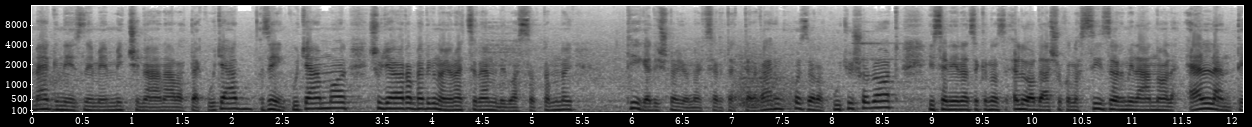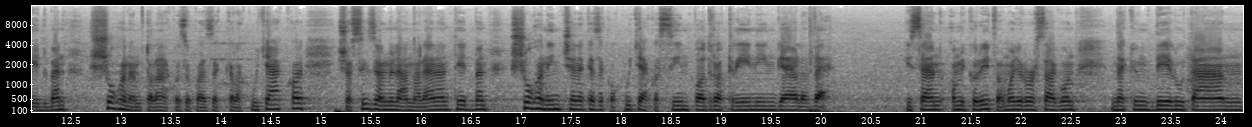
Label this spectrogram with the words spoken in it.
megnézném én mit csinálnál a te kutyád, az én kutyámmal, és ugye arra pedig nagyon egyszerűen mindig azt szoktam mondani, hogy téged is nagyon nagy szeretettel várunk. Hozzá a kutyusodat, hiszen én ezeken az előadásokon a Caesar Milánnal ellentétben soha nem találkozok ezekkel a kutyákkal, és a Caesar Milánnal ellentétben soha nincsenek ezek a kutyák a színpadra tréningelve hiszen amikor itt van Magyarországon, nekünk délután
